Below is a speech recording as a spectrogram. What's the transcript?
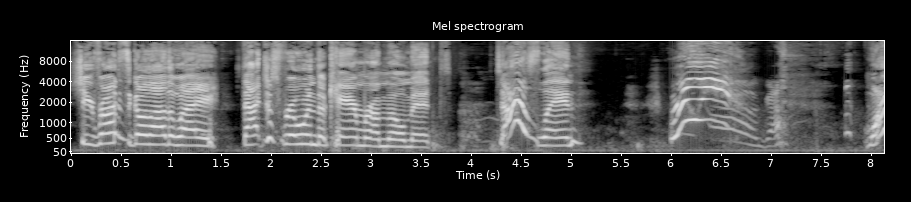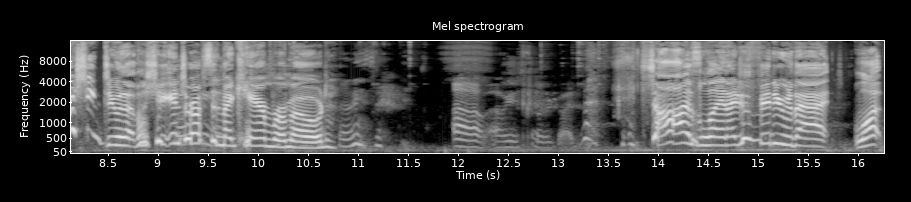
She runs to go out of the other way. That just ruined the camera moment. Jocelyn! Really? Oh god. Why she do that? She interrupted my camera mode. Let me see. Oh, oh, you're. Jocelyn, I just videoed that. What?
